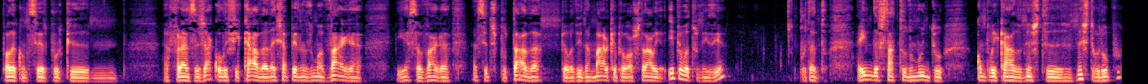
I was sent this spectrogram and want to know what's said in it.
Pode acontecer porque hum, a França, já qualificada, deixa apenas uma vaga e essa vaga a ser disputada pela Dinamarca, pela Austrália e pela Tunísia. Portanto, ainda está tudo muito complicado neste, neste grupo.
